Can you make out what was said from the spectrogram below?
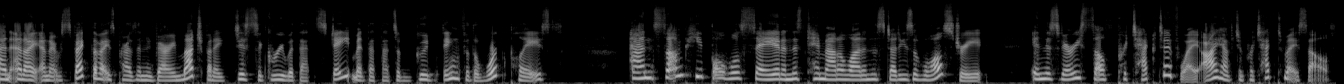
and and I and I respect the vice president very much, but I disagree with that statement that that's a good thing for the workplace. And some people will say it, and this came out a lot in the studies of Wall Street, in this very self protective way. I have to protect myself.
